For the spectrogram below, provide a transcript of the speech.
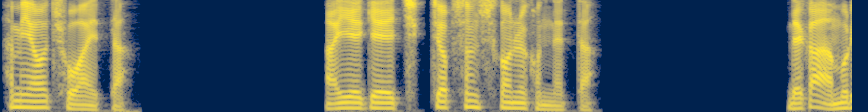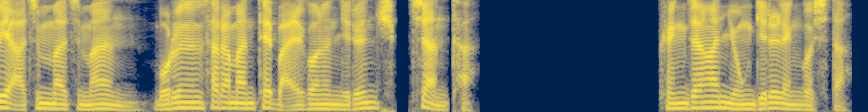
하며 좋아했다. 아이에게 직접 손수건을 건넸다. 내가 아무리 아줌마지만 모르는 사람한테 말 거는 일은 쉽지 않다. 굉장한 용기를 낸 것이다.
